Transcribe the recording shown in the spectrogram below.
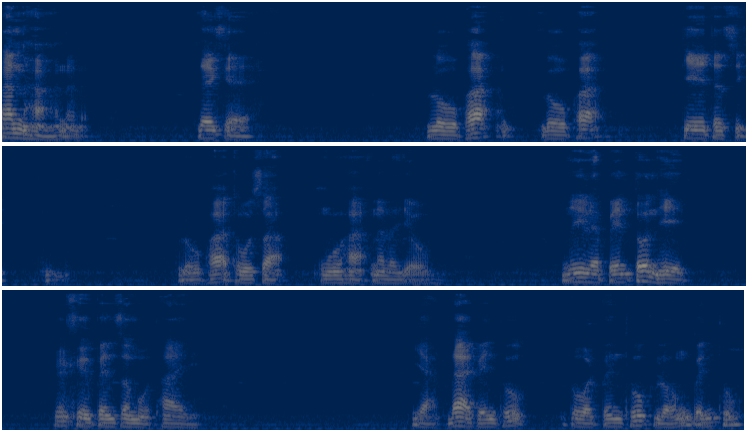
ตัณหานั่นแหละได้แก่ โลภะโลภะเจตสิกโลภะโทสะโมหะนั่นแหละโยม นี่แหละเป็นต้นเหตุ ก็คือเป็นสมุทัยอยากได้เป็นทุกข์ โกรธเป็นทุกข์หลงเป็นทุกข์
